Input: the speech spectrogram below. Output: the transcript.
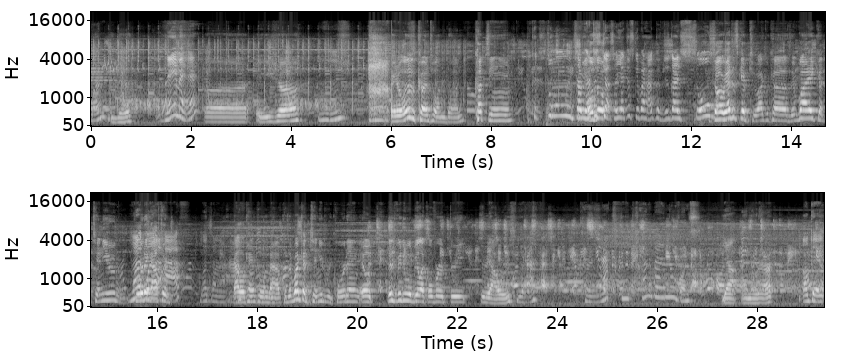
one. You did. Name it. Uh, Asia. Mm-hmm. You know, let's just cut until I'm done. Cutscene. Sorry, I have to Also- skip. Sorry, I have to skip a because this guy's so. So we had to skip two acts because if I continued recording after. Half. One and a half. Yeah, well, came to one and a half. Because if I continued recording, it'll this video will be like over three three hours. Yeah. Yeah, I know that. Okay,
